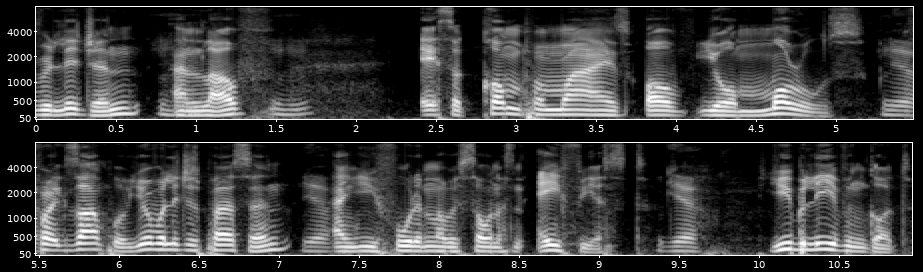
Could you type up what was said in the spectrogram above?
religion and love. Mm-hmm. It's a compromise of your morals. Yeah. For example, if you're a religious person Yeah. and you fall in love with someone that's an atheist, Yeah. you believe in God,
